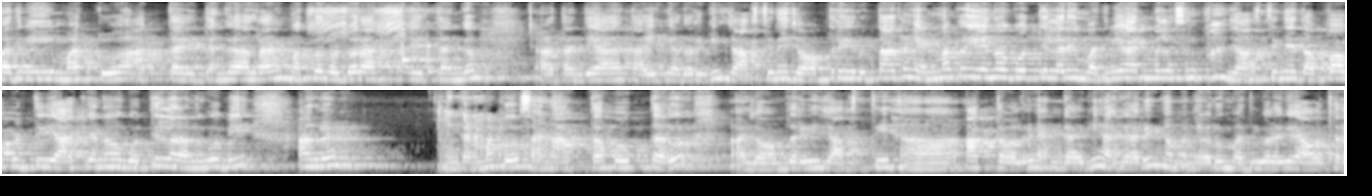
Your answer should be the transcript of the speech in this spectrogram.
ಮದ್ವೆ ಮಕ್ಕಳು ಆಗ್ತಾ ಇದ್ದಂಗೆ ಅದ್ರಾಗ ಮಕ್ಕಳು ದೊಡ್ಡವ್ರು ಆಗ್ತಾ ಇದ್ದಂಗೆ ತಂದೆ, ತಾಯಿಗೆ ಅದವ್ರಿಗೆ ಜಾಸ್ತಿನೇ ಜವಾಬ್ದಾರಿ ಇರುತ್ತೆ? ಆದರೆ ಹೆಣ್ಮಕ್ಳು ಏನೋ ಗೊತ್ತಿಲ್ಲ ರೀ, ಮದುವೆ ಆದಮೇಲೆ ಸ್ವಲ್ಪ ಜಾಸ್ತಿನೇ ದಪ್ಪ ಆಗ್ಬಿಡ್ತೀವಿ, ಯಾಕೇನೋ ಗೊತ್ತಿಲ್ಲ ನನಗೂ ಬಿ. ಆದರೆ ಗಂಡ್ಮಕ್ಳು ಸಣ್ಣ ಆಗ್ತಾ ಹೋಗ್ತಾರೋ, ಆ ಜವಾಬ್ದಾರಿ ಜಾಸ್ತಿ ಆಗ್ತಾವಲ್ರಿ. ಹಾಗಾಗಿ, ಹಾಗಾರಿ ನಮ್ಮ ಮನೆಯವರು ಮದುವೆಯೊಳಗೆ ಯಾವ ಥರ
